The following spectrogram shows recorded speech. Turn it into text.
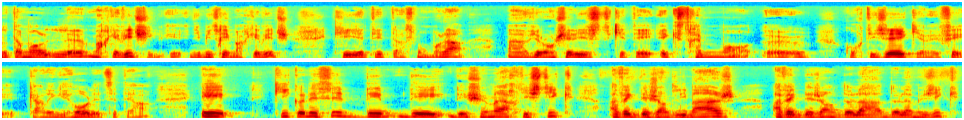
notamment Markevitch, Dimitri Markevitch, qui était à ce moment-là un violoncelliste qui était extrêmement euh, courtisé, qui avait fait Carnegie Hall, etc., et qui connaissait des, des, chemins artistiques avec des gens de l'image, avec des gens de la, de la musique,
